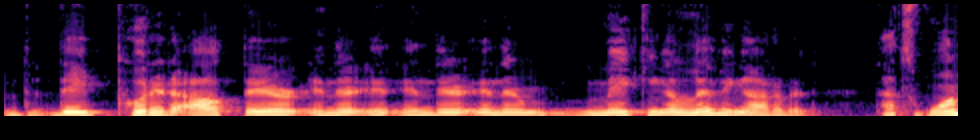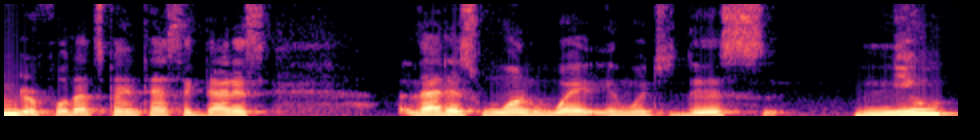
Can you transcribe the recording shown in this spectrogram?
they put it out there and they're and they're and they're making a living out of it. That's wonderful. That's fantastic. That is that is one way in which this new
